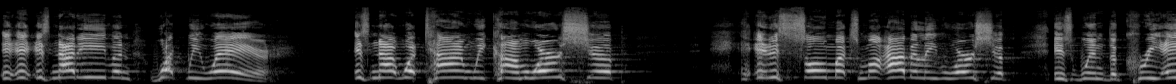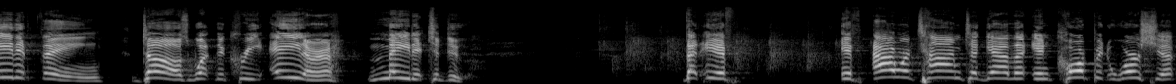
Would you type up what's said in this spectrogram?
It, it, it's not even what we wear. It's not what time we come. Worship, it is so much more. I believe worship is when the created thing does what the creator made it to do. That if if our time together in corporate worship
